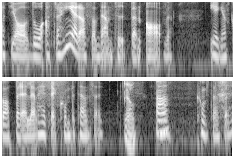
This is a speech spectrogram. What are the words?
att jag då attraheras av den typen av egenskaper eller vad heter det, kompetenser. Ja. Ja, kompetenser.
